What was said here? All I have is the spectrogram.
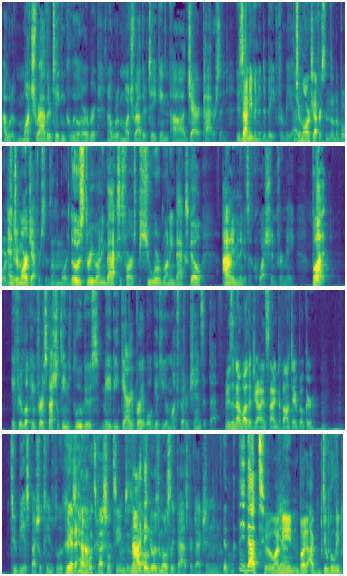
I would have much rather taken Khalil Herbert and I would have much rather taken uh, Jaret Patterson. It's not even a debate for me. Jermar Jefferson's on the board and too. Jermar Jefferson's on the mm-hmm. board. Those three running backs, as far as pure running backs go, I don't even think it's a question for me. But if you're looking for a special teams blue goose, maybe Gary Brightwell gives you a much better chance at that But isn't that why the Giants signed Devontae Booker? to be a special teams blue goose. Yeah, to help no, with special teams as No, well. I think it was mostly pass protection. that too. I Yeah. mean, but I do believe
